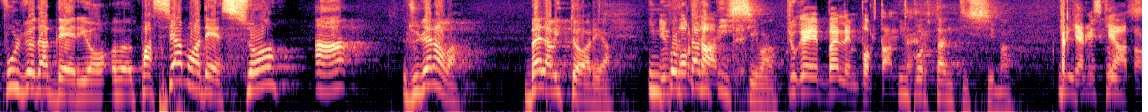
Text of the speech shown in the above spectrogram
Fulvio D'Adderio. Eh, passiamo adesso a Giulianova. Bella vittoria, importantissima. Importante. Più che bella, importante. Importantissima. Perché ha rischiato,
